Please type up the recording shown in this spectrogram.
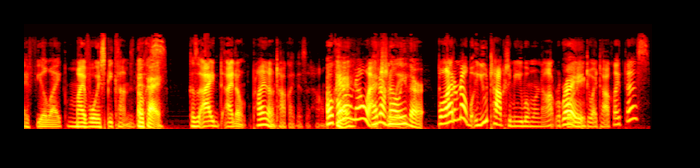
I feel like my voice becomes this. Okay. Because I I don't probably don't talk like this at home. Okay. I don't know. Actually. I don't know either. Well, I don't know. But you talk to me when we're not recording. Right. Do I talk like this?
